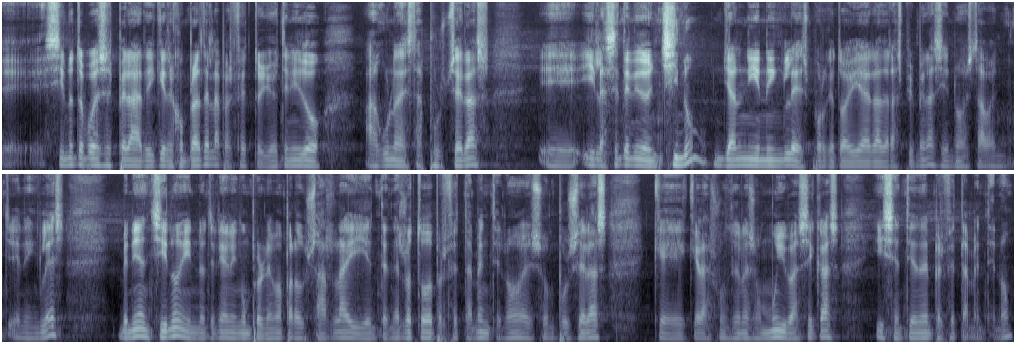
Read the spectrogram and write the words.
eh, si no te puedes esperar y quieres comprártela, perfecto. Yo he tenido alguna de estas pulseras eh, y las he tenido en chino, ya ni en inglés, porque todavía era de las primeras y no estaba en, inglés. Venía en chino y no tenía ningún problema para usarla y entenderlo todo perfectamente. ¿no? Son pulseras que, que las funciones son muy básicas y se entienden perfectamente. ¿no?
